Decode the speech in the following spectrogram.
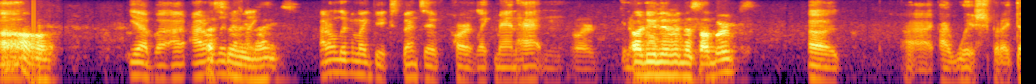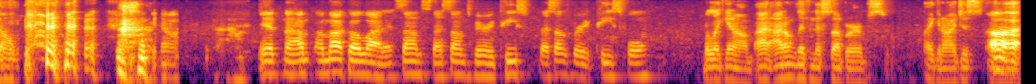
Uh, Oh, yeah, but I, I don't live in like nice. I don't live in like the expensive part, like Manhattan or you know Or do you live in the suburbs? Uh, I, I wish, but I don't. you know, yeah, no, I'm, I'm not gonna lie. That sounds that sounds very peace. That sounds very peaceful. But like you know, I, I don't live in the suburbs. Like you know, I just um Uh,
